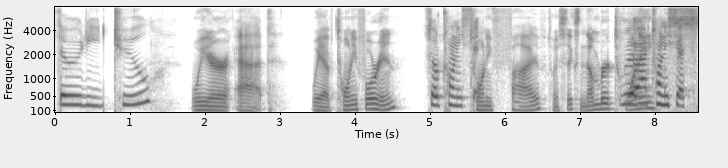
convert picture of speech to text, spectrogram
32. We are at, we have 24 in. So 26. 25, 26, number 27. We're at 26.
